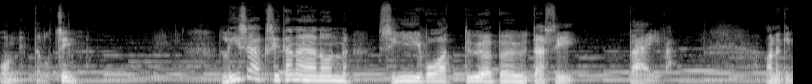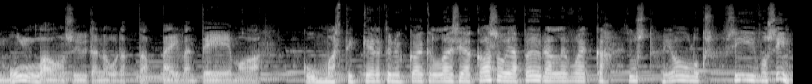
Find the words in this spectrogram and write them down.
Onnittelut sinne. Lisäksi tänään on Siivoa työpöytäsi päivä. Ainakin mulla on syytä noudattaa päivän teemaa. Kummasti kertynyt kaikenlaisia kasoja pöydälle, vaikka just jouluks siivosin.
